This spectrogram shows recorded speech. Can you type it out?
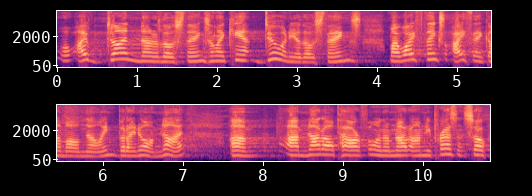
Well, I've done none of those things, and I can't do any of those things. My wife thinks I think I'm all knowing, but I know I'm not. Um, I'm not all powerful and I'm not omnipresent. So,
